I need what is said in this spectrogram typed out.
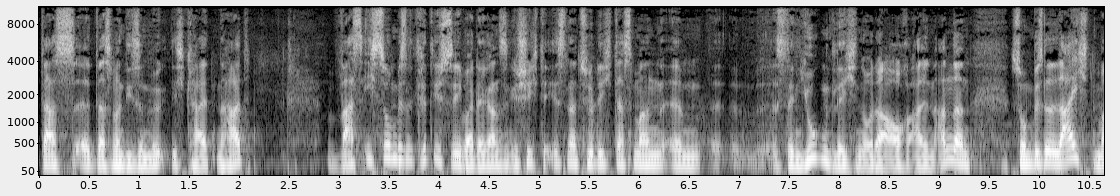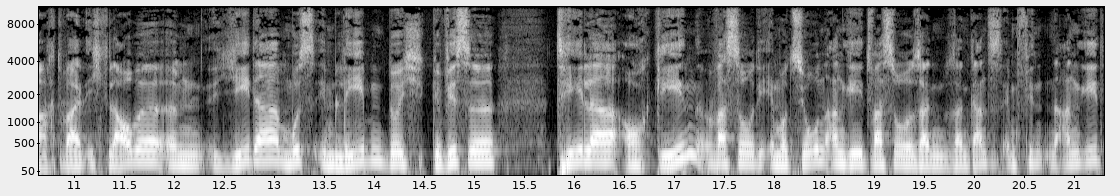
dass, äh, dass man diese Möglichkeiten hat. Was ich so ein bisschen kritisch sehe bei der ganzen Geschichte ist natürlich, dass man ähm, äh, es den Jugendlichen oder auch allen anderen so ein bisschen leicht macht, weil ich glaube, ähm, jeder muss im Leben durch gewisse Täler auch gehen, was so die Emotionen angeht, was so sein, sein ganzes Empfinden angeht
